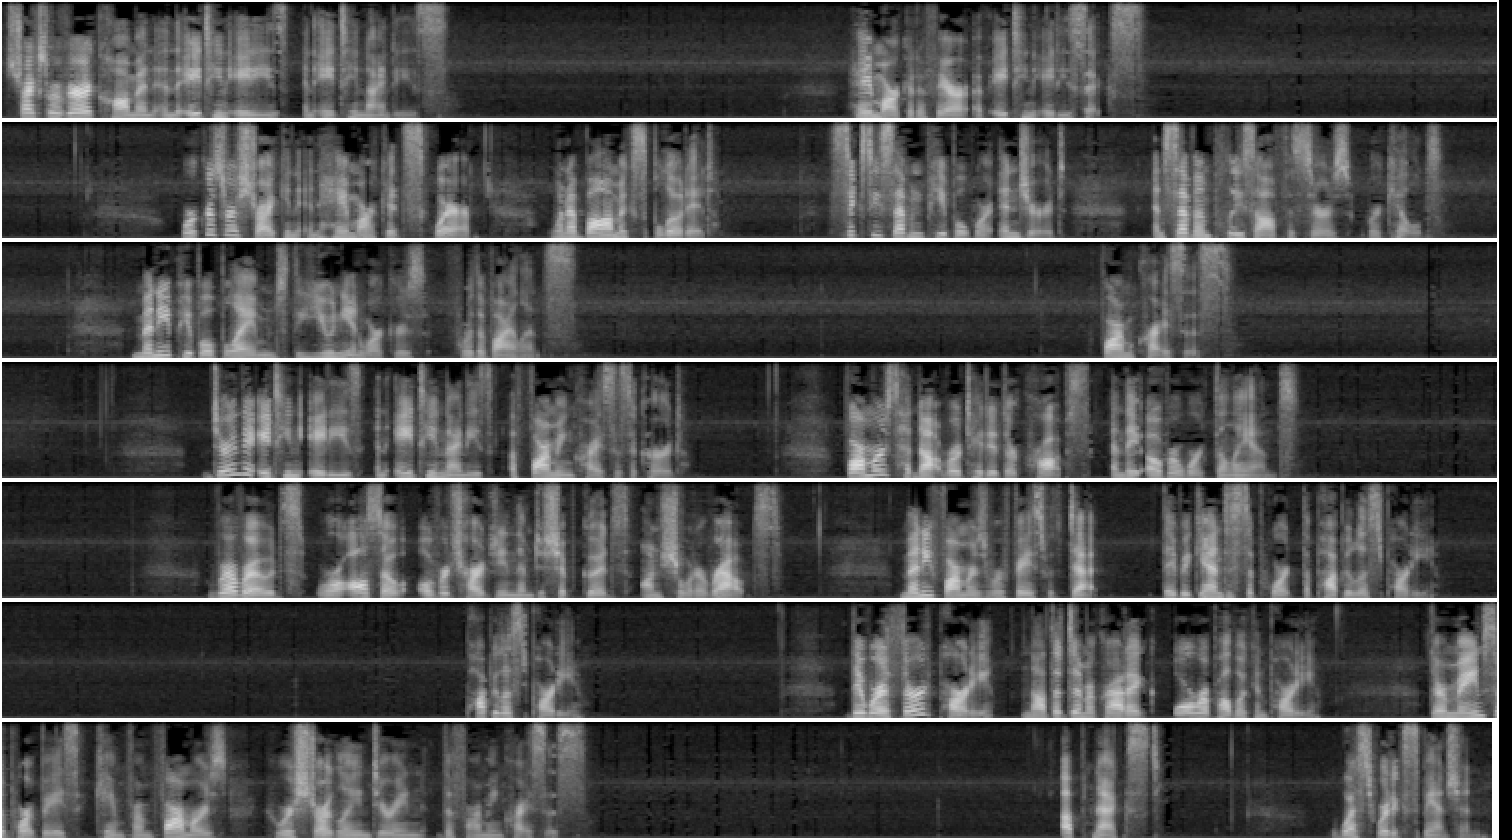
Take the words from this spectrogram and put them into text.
Strikes were very common in the 1880s and 1890s. Haymarket Affair of 1886. Workers were striking in Haymarket Square when a bomb exploded. 67 people were injured and seven police officers were killed. Many people blamed the union workers for the violence. Farm crisis. During the 1880s and 1890s, a farming crisis occurred. Farmers had not rotated their crops and they overworked the land. Railroads were also overcharging them to ship goods on shorter routes. Many farmers were faced with debt. They began to support the Populist Party. Populist Party they were a third party, not the Democratic or Republican Party. Their main support base came from farmers who were struggling during the farming crisis. Up next, westward expansion.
